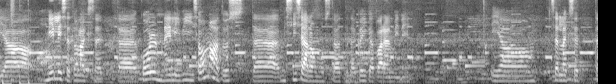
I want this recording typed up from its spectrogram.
ja millised oleks need kolm-neli-viis omadust mis iseloomustavad teda kõige paremini. ja selleks, et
